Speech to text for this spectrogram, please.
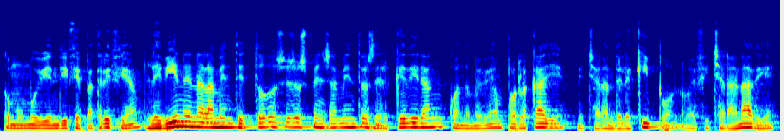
Como muy bien dice Patricia, le vienen a la mente todos esos pensamientos del qué dirán cuando me vean por la calle, me echarán del equipo, no me fichará nadie,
